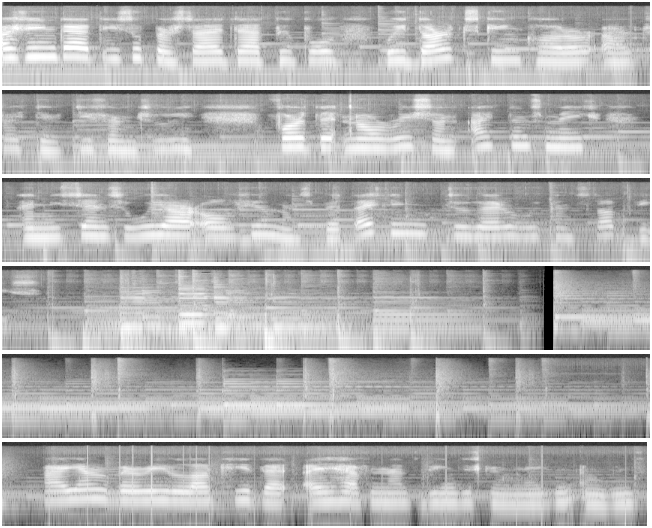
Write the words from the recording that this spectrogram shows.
I think that it's super sad that people with dark skin color are treated differently for the no reason. I don't make any sense. We are all humans, but I think together we can stop this. I am very lucky that I have not been discriminated against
